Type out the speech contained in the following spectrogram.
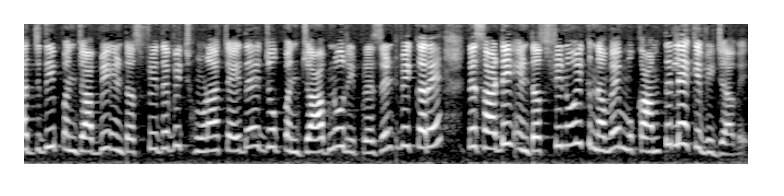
ਅੱਜ ਦੀ ਪੰਜਾਬੀ ਇੰਡਸਟਰੀ ਦੇ ਵਿੱਚ ਹੋਣਾ ਚਾਹੀਦਾ ਹੈ ਜੋ ਪੰਜਾਬ ਨੂੰ ਰਿਪਰੈਜ਼ੈਂਟ ਵੀ ਕਰੇ ਤੇ ਸਾਡੀ ਇੰਡਸਟਰੀ ਨੂੰ ਇੱਕ ਨਵੇਂ ਮੁਕਾਮ ਤੇ ਲੈ ਕੇ ਵੀ ਜਾਵੇ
